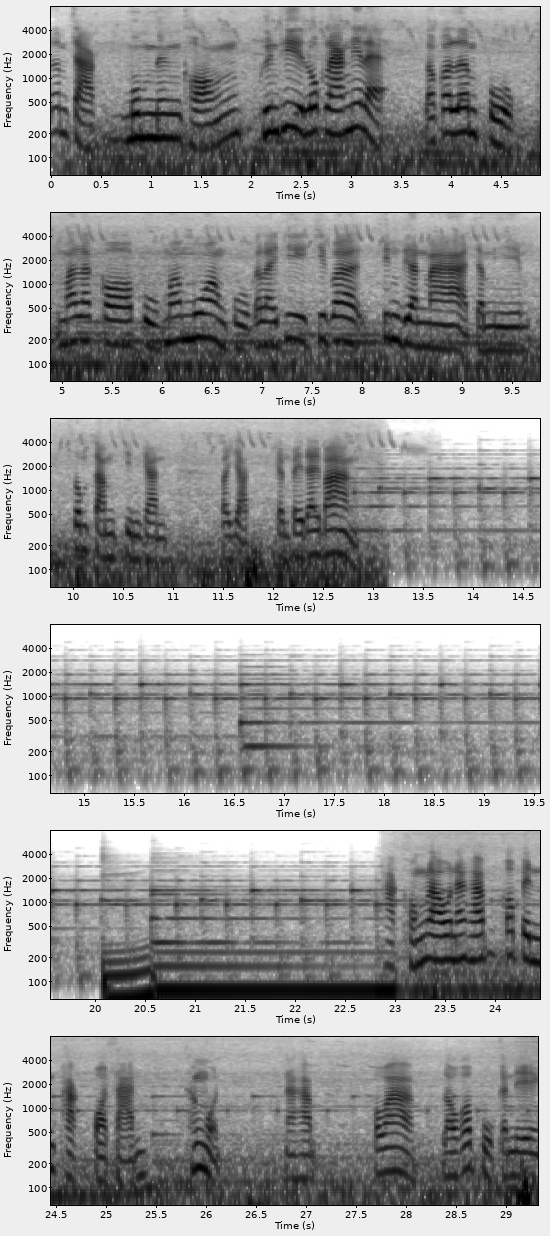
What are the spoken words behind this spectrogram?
เริ่มจากมุมหนึ่งของพื้นที่รกร้างนี่แหละ เราก็เริ่มปลูกมะละกอปลูกมะม่วง ปลูกอะไรที่คิดว่าสิ้นเดือนมาจจะมีส้มตำกินกันประหยัดกันไปได้บ้างผักของเรานะครับก็เป็นผักปลอดสารทั้งหมดนะครับ เพราะว่าเราก็ปลูกกันเอง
